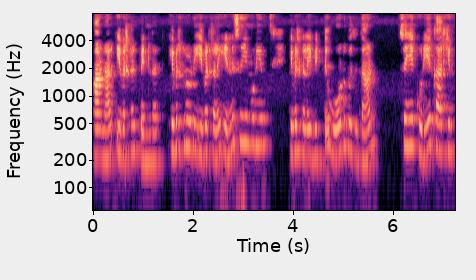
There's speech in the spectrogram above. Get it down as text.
ஆனால் இவர்கள் பெண்கள். இவர்களுடைய இவர்களை என்ன செய்ய முடியும்? இவர்களை விட்டு ஓடுவதுதான் செய்யக்கூடிய காரியம்.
